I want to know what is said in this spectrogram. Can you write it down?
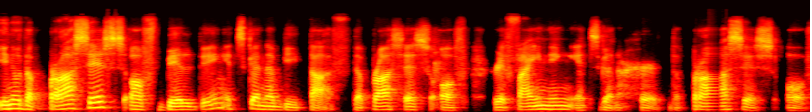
you know, the process of building, it's gonna be tough. The process of refining, it's gonna hurt. The process of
